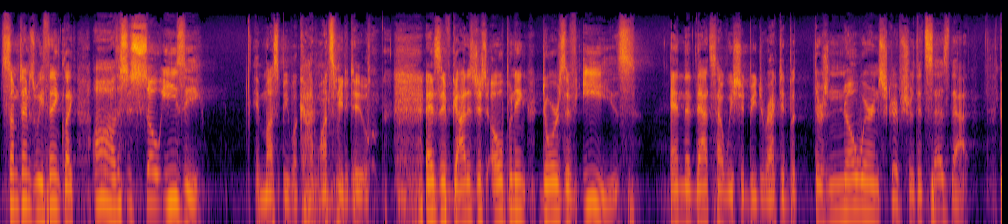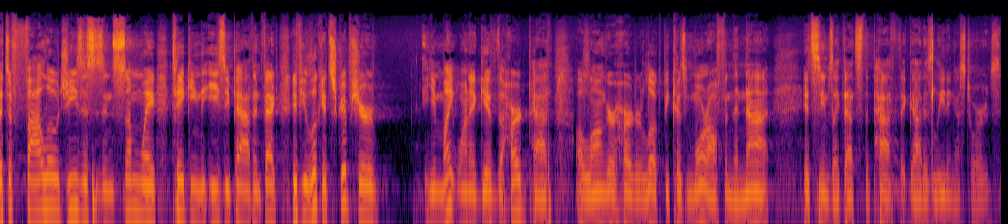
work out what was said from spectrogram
Sometimes we think, like, oh, this is so easy. It must be what God wants me to do. As if God is just opening doors of ease and that that's how we should be directed. But there's nowhere in Scripture that says that. That to follow Jesus is in some way taking the easy path. In fact, if you look at scripture, you might want to give the hard path a longer, harder look because more often than not, it seems like that's the path that God is leading us towards.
